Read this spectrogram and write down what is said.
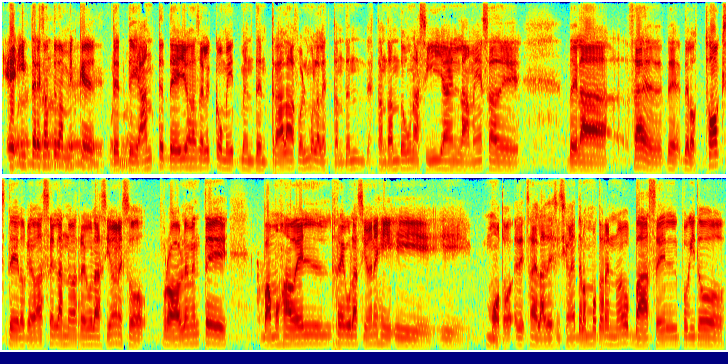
es interesante también que, desde antes de ellos hacer el commitment de entrar a la fórmula le están, están dando una silla en la mesa de, de la ¿sabes? De, de, los talks de lo que va a ser las nuevas regulaciones o probablemente vamos a ver regulaciones y, y, motor, eh, las decisiones de los motores nuevos va a ser un poquito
